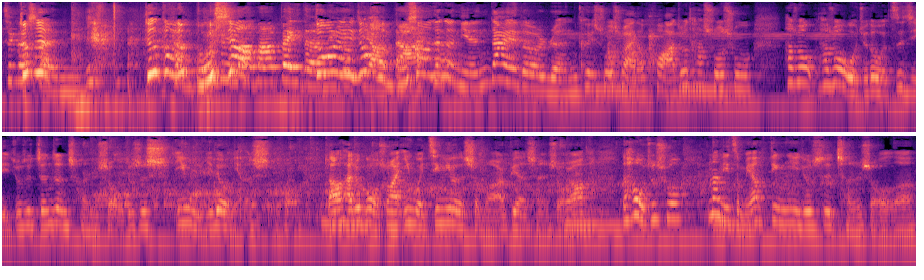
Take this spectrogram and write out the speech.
这个就是很 就是根本不像妈妈辈的对，就很不像那个年代的人可以说出来的话。就是他说出，他说，他说，我觉得我自己就是真正成熟，就是一五一六年的时候。然后他就跟我说，他因为经历了什么而变得成熟。然后他，然后我就说，那你怎么样定义就是成熟了？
